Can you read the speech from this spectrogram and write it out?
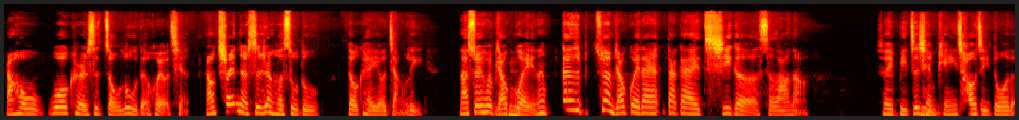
然后 walker 是走路的会有钱，然后 trainer 是任何速度都可以有奖励，那所以会比较贵。嗯、那但是虽然比较贵，大大概七个 Solana，所以比之前便宜超级多的。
